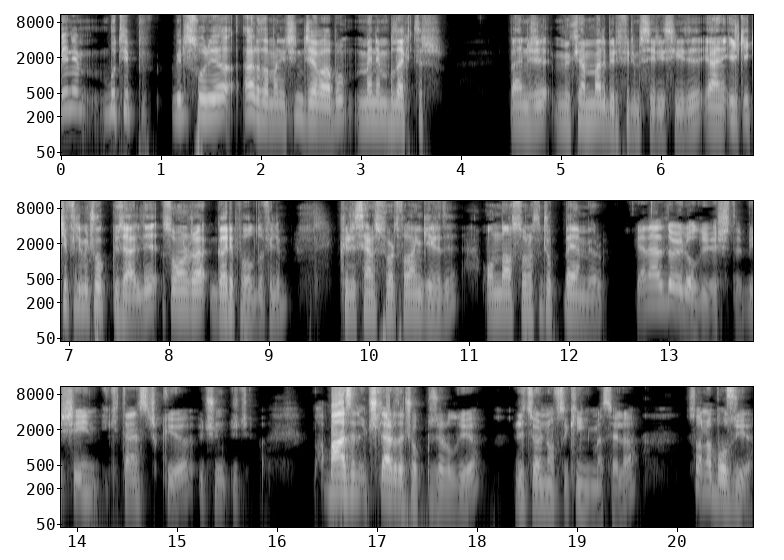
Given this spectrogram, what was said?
Benim bu tip bir soruya her zaman için cevabım Men in Black'tir. Bence mükemmel bir film serisiydi. Yani ilk iki filmi çok güzeldi. Sonra garip oldu film. Chris Hemsworth falan girdi. Ondan sonrasını çok beğenmiyorum. Genelde öyle oluyor işte. Bir şeyin iki tanesi çıkıyor. Üçün, üç, bazen üçler de çok güzel oluyor. Return of the King mesela. Sonra bozuyor.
